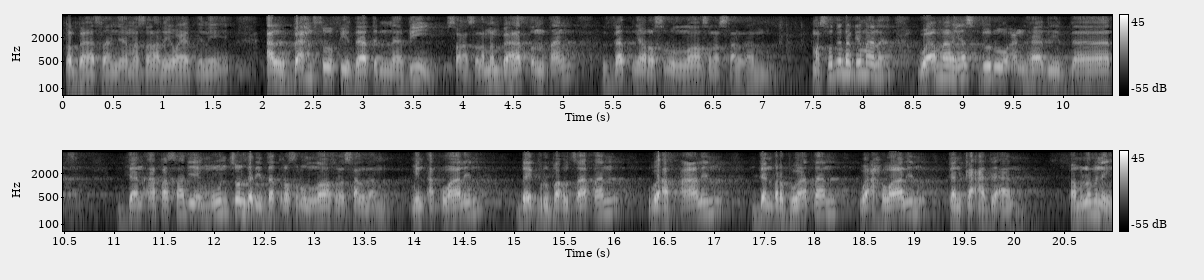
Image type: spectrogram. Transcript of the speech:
pembahasannya masalah riwayat ini Al-bahsu fi dzatin Nabi SAW membahas tentang zatnya Rasulullah SAW. Maksudnya bagaimana? Wa ma yasduru an hadhihi dan apa saja yang muncul dari zat Rasulullah SAW min aqwalin baik berupa ucapan wa af'alin dan perbuatan wa ahwalin dan keadaan. Paham belum ini?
